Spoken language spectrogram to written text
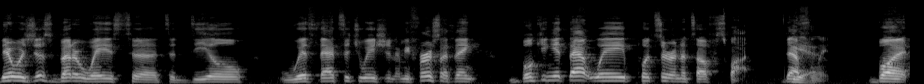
there was just better ways to to deal with that situation. I mean, first I think booking it that way puts her in a tough spot. Yeah. Definitely. But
